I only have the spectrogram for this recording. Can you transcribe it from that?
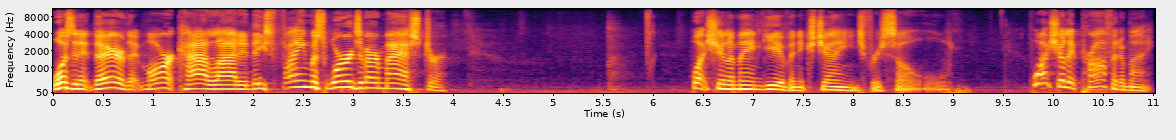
Wasn't it there that Mark highlighted these famous words of our Master? What shall a man give in exchange for his soul? What shall it profit a man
